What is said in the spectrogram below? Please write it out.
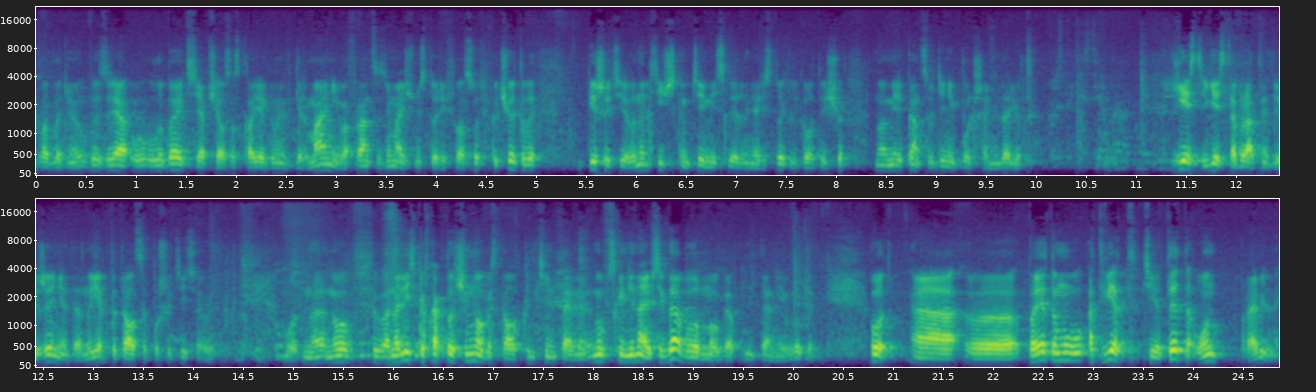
Влад Владимирович, вы зря улыбаетесь, я общался с коллегами в Германии, во Франции, занимающими историей и философией. Что это вы пишете в аналитическом теме исследования Аристотеля, кого-то еще, но американцев денег больше они дают. Есть, есть обратное движение, да, но я пытался пошутить, а вы... Вот, но, но аналитиков как-то очень много стало в континентальной, ну, в Скандинавии всегда было много, а в континентальной Европе. Вот, а, э, поэтому ответ Тиетета, он правильный.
